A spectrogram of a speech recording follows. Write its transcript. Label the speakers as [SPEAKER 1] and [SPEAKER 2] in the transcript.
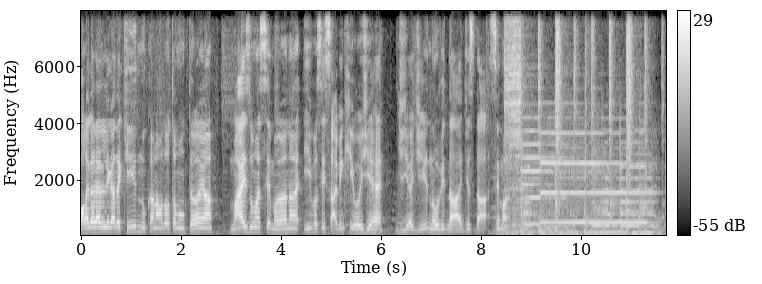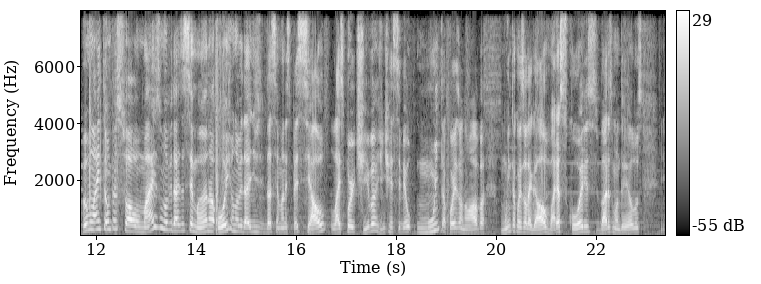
[SPEAKER 1] Fala galera ligada aqui no canal da Alta Montanha, mais uma semana e vocês sabem que hoje é dia de novidades da semana. Vamos lá então pessoal, mais uma novidade da semana, hoje é uma novidade da semana especial, lá esportiva, a gente recebeu muita coisa nova, muita coisa legal, várias cores, vários modelos,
